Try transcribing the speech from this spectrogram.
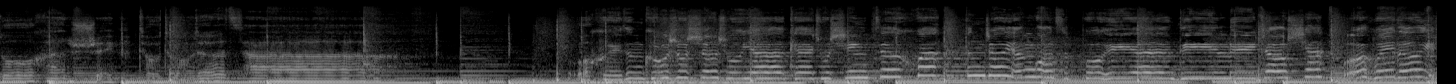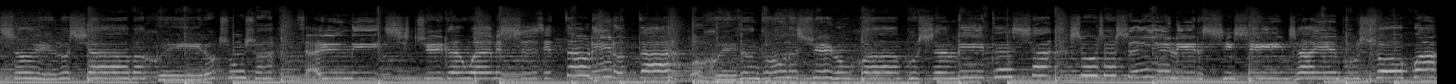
做汗水，偷偷的擦。我会等枯树生出芽，开出新的花，等着阳光刺破黑暗，第一缕朝霞，我会等一场雨落下，把回忆都冲刷，再与你一起去看外面世界到底多大。我会等冬的雪融化，蒲扇里的夏，守着深夜里的星星，眨眼不说话。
